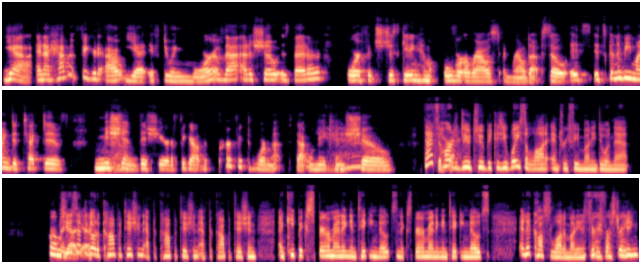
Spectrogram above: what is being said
yeah. And I haven't figured out yet if doing more of that at a show is better or if it's just getting him over aroused and riled up. So it's it's going to be my detective mission yeah. this year to figure out the perfect warm up that will make yeah. him show. That's hard best. to do too because you waste a lot of entry fee money doing that. Oh my you just God, have yeah. to go to competition after competition after competition and keep experimenting and taking notes and experimenting and taking notes. And it costs a lot of money and it's very frustrating.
